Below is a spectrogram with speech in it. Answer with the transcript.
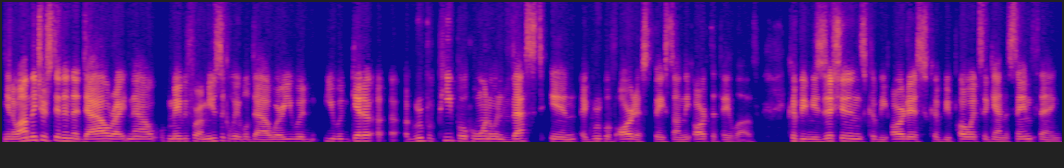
You know, I'm interested in a DAO right now, maybe for a music label DAO, where you would you would get a, a group of people who want to invest in a group of artists based on the art that they love. Could be musicians, could be artists, could be poets. Again, the same thing.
